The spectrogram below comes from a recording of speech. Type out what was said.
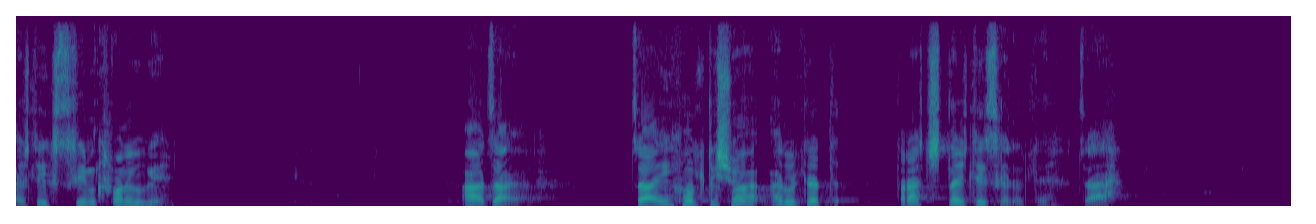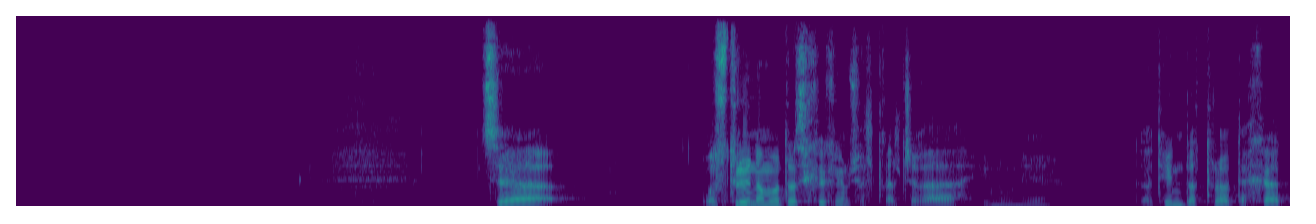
ажлын хэсгийн микрофоныг өгье. А за. За энх бол гişүн хариулаад дараачд ажлын хэсэг хариулъя. За. За улс төрийн намуудаас ихэх юм шалтгаалж байгаа энэ үнэ. За тэн дотроо дахиад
